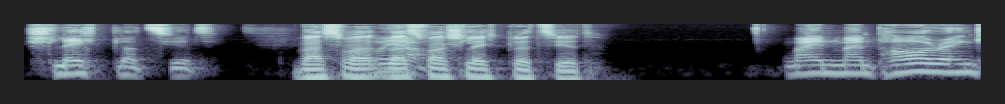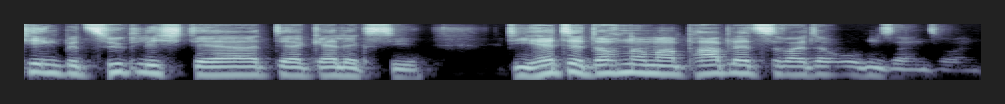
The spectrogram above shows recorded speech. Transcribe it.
schlecht platziert. Was war, was ja, war schlecht platziert? Mein, mein Power Ranking bezüglich der, der Galaxy. Die hätte doch noch mal ein paar Plätze weiter oben sein sollen.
